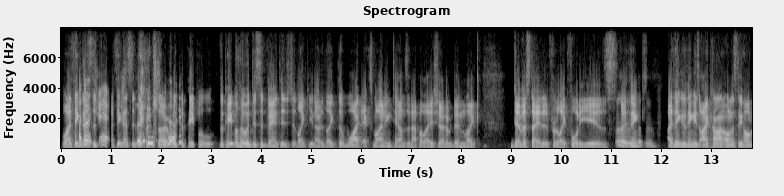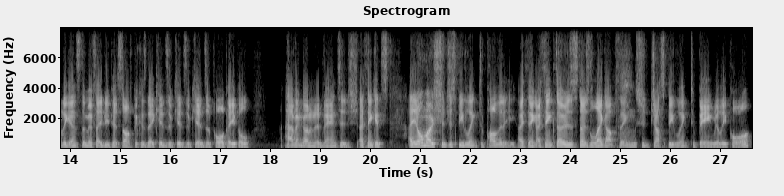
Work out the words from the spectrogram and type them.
Well, I think I that's don't the care. I think that's the difference though You know? with the people the people who are disadvantaged at like you know like the white ex mining towns in Appalachia have been like devastated for like 40 years. I Mm, think mm. I think the thing is I can't honestly hold it against them if they'd be pissed off because their kids of kids of kids of poor people haven't got an advantage. I think it's it almost should just be linked to poverty. I think I think those those leg up things should just be linked to being really poor,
